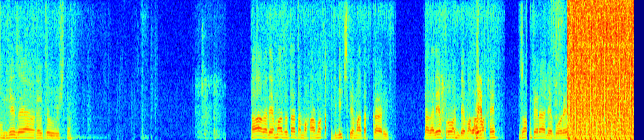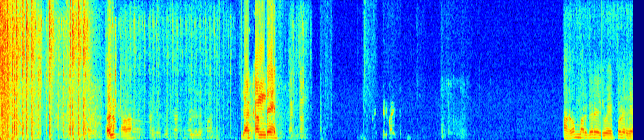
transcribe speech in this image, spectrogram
همدې ځایانو نه زه وویشتم هغه دی ما زه تا ته مخامخ ګلیچ دی ما ته ښکاري دغه دی پرون دی مخامخ یې زه هم پرې رالی ګورې دا کم دی هغه مرګره یو کړی دی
